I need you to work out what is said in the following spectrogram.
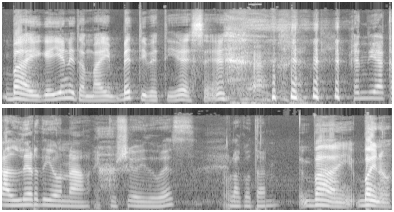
Bai, gehienetan bai, beti beti ez, eh? Ja. Jendiak alderdi ona ikusi ohi du, ez? Olakotan? Bai, bueno,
